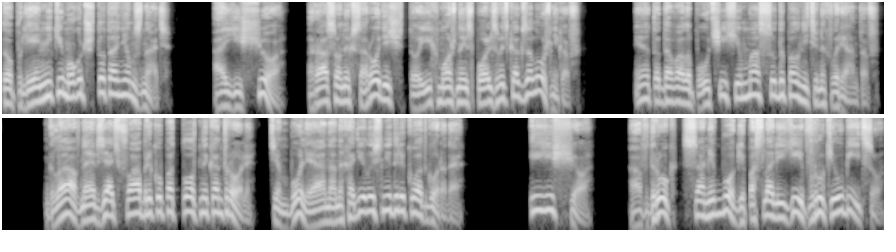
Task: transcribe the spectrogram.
то пленники могут что-то о нем знать. А еще, раз он их сородич, то их можно использовать как заложников. Это давало паучихе массу дополнительных вариантов. Главное — взять фабрику под плотный контроль, тем более она находилась недалеко от города. И еще. А вдруг сами боги послали ей в руки убийцу?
